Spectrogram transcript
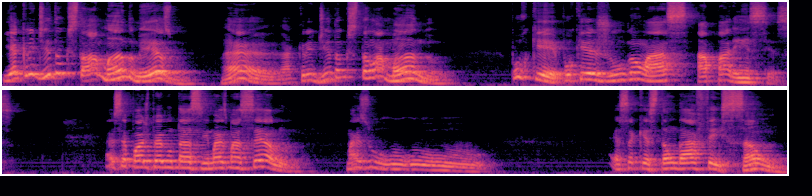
E acreditam que estão amando mesmo, né? acreditam que estão amando. Por quê? Porque julgam as aparências. Aí você pode perguntar assim, mas Marcelo, mas o, o, essa questão da afeição,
